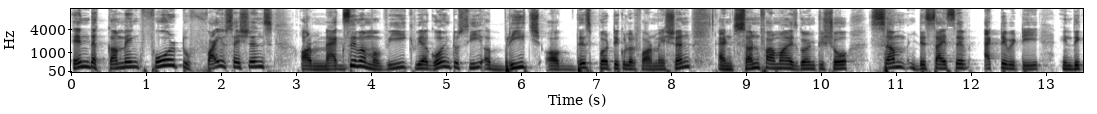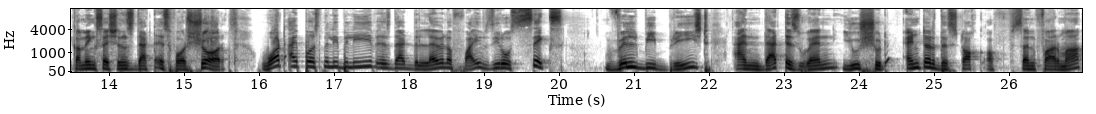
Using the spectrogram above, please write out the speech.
In the coming 4 to 5 sessions or maximum a week we are going to see a breach of this particular formation and sun pharma is going to show some decisive activity in the coming sessions that is for sure. What i personally believe is that the level of 506 will be breached and that is when you should enter the stock of sun pharma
